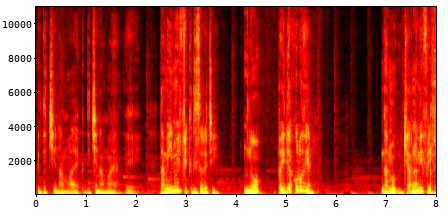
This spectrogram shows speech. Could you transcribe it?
că de ce n-am aia, că de ce n-am aia. Ei. Dar mie nu mi-e frică de sărăcie. Nu? Păi de acolo vin. Dar nu, chiar nu mi-e frică.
